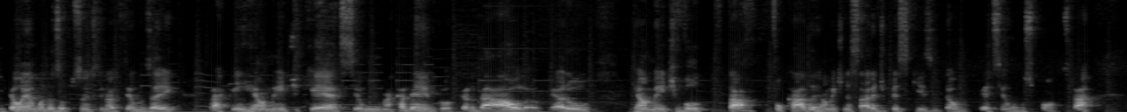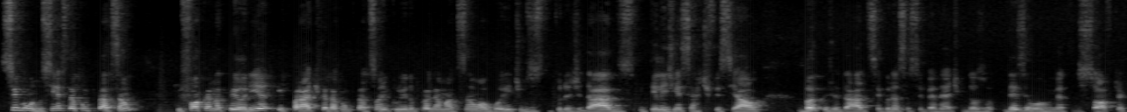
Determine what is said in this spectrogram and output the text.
Então, é uma das opções que nós temos aí para quem realmente quer ser um acadêmico, eu quero dar aula, eu quero realmente voltar focado realmente nessa área de pesquisa. Então, esse é um dos pontos, tá? Segundo, ciência da computação, que foca na teoria e prática da computação, incluindo programação, algoritmos, estruturas de dados, inteligência artificial, banco de dados, segurança cibernética desenvolvimento de software.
